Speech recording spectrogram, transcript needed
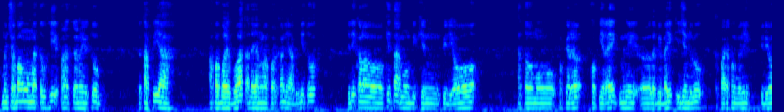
mencoba mematuhi peraturan YouTube. Tetapi ya apa boleh buat ada yang melaporkan ya begitu. Jadi kalau kita mau bikin video atau mau copyright, copyright ini uh, lebih baik izin dulu kepada pemilik video.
